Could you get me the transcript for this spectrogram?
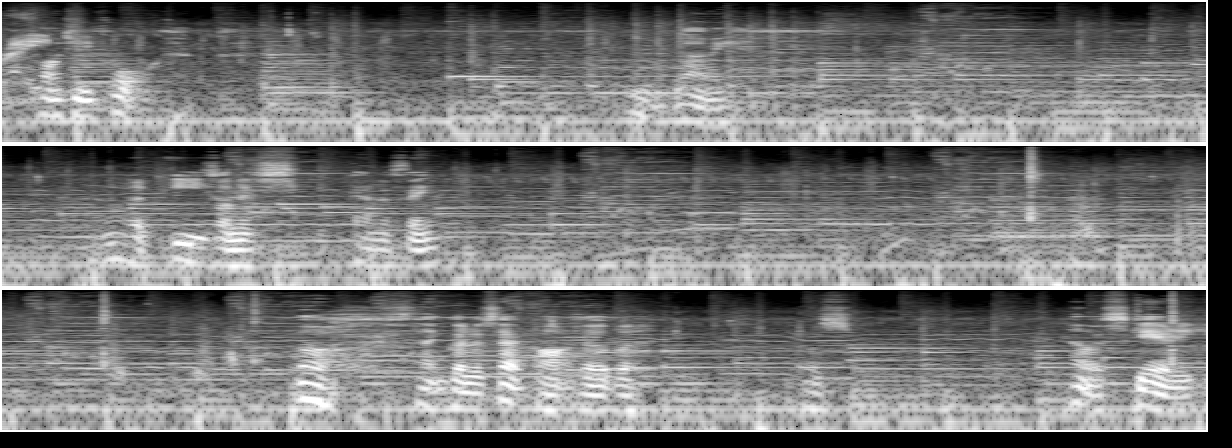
Great. Punchy fork. Ease on this kind of thing. Oh, thank goodness that part's over. That was that was scary.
